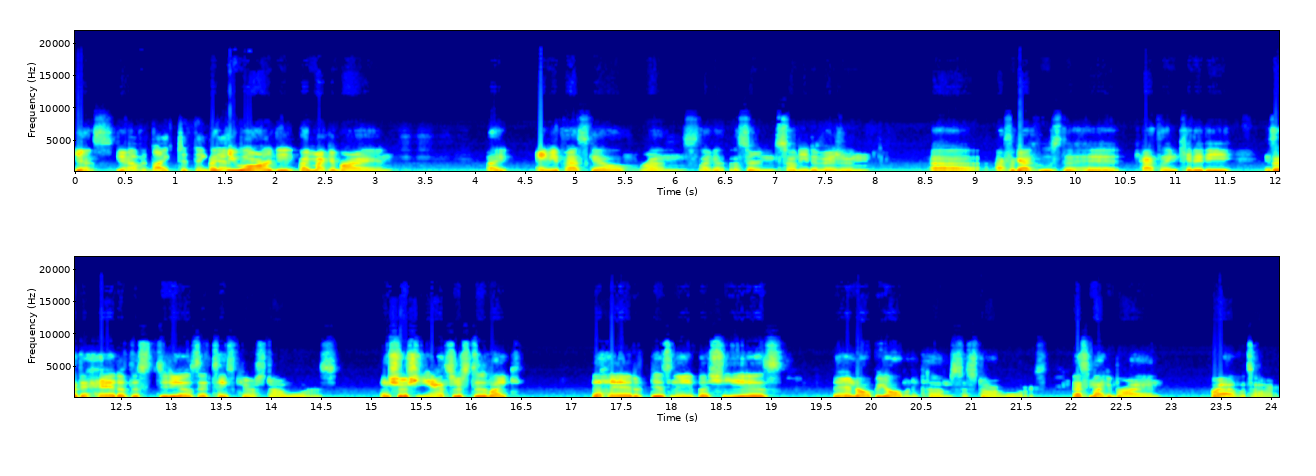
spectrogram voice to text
Yes, yeah. I would like to think Like that you are the like Mike and Brian, like Amy Pascal runs like a, a certain Sony division. Uh, I forgot who's the head. Kathleen Kennedy is at the head of the studios that takes care of Star Wars. Like, sure, she answers to like the head of Disney, but she is the end all be all when it comes to Star Wars. That's Mike and Brian for Avatar.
